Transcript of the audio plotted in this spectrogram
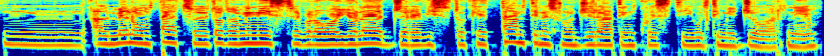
mh, almeno un pezzo di Toto Ministri ve lo voglio leggere, visto che tanti ne sono girati in questi ultimi giorni.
